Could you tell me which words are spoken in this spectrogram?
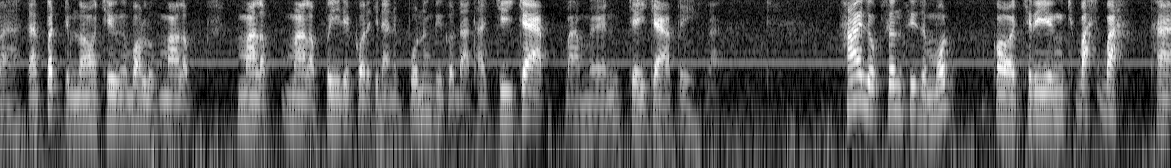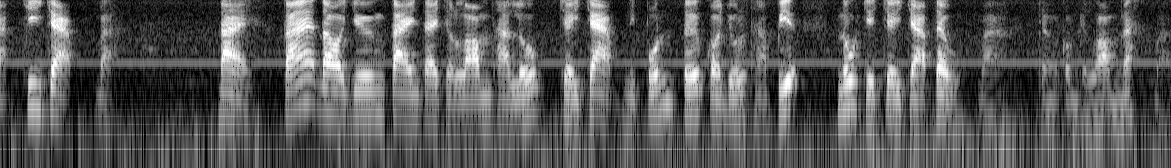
បាទតែពិតចំណងជើងរបស់លោកម៉ាឡៅម៉ាឡៅម៉ាឡៅពីដែលគាត់ជាអ្នកនិពន្ធហ្នឹងគឺគាត់ដាក់ថាជីចាបបាទមិនមែនជ័យចាបទេបាទ ហើយលោកសិនស៊ីសមុទ្រក៏ច្រៀងច្បាស់ច្បាស់ថាជីចាបបាទដែរតែដោយយើងតែងតែច្រឡំថាលោកជ័យចាបនិពន្ធទៅក៏យល់ថាពាក្យនោះជាជ័យចាបទៅបាទអញ្ចឹងកុំច្រឡំណាបាទ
